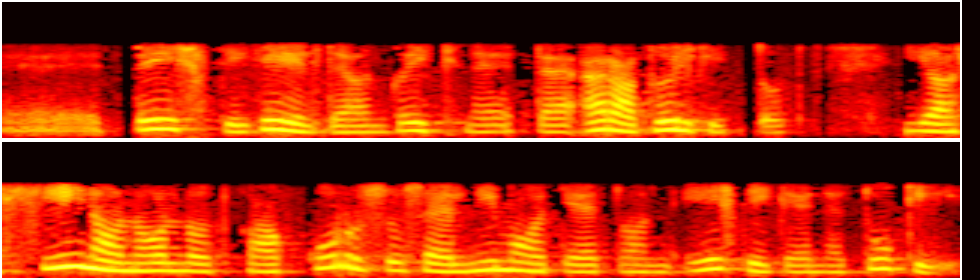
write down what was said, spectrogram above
et eesti keelde on kõik need ära tõlgitud ja siin on olnud ka kursusel niimoodi, et on eestikeelne tugi.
